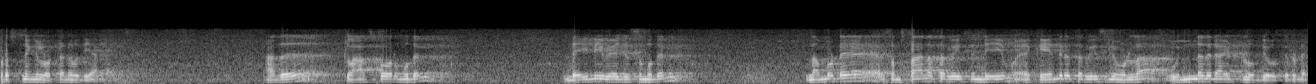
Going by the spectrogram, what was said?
പ്രശ്നങ്ങൾ ഒട്ടനവധിയാണ്. അത് ക്ലാസ് ഫോർ മുതൽ ഡെയിലി വേജസ് മുതൽ നമ്മുടെ സംസ്ഥാന സർവീസിന്റെയും കേന്ദ്ര സർവീസിലുമുള്ള ഉന്നതരായിട്ടുള്ള ഉദ്യോഗസ്ഥരുടെ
